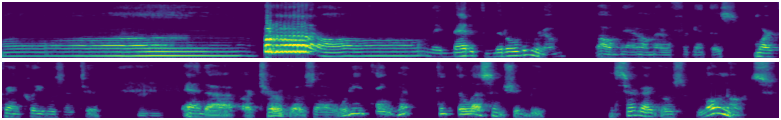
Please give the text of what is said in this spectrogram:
oh, oh. They met at the middle of the room. Oh man, I'll never forget this. Mark Van Cleve was there too. Mm-hmm. And uh, Arturo goes, uh, What do you think, man? think the lesson should be? And Sergei goes, Low notes.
